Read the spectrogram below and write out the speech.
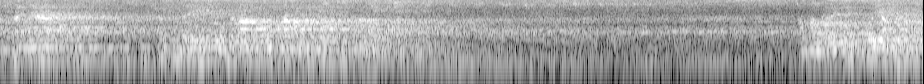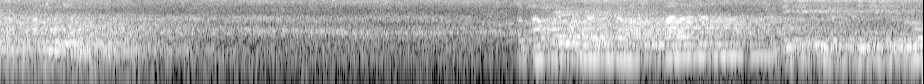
Rasanya sesudah itu terlalu sangat masuk sekali. Apabila itu yang harus dilakukan duluan tetapi apabila kita lakukan sedikit demi sedikit dulu.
